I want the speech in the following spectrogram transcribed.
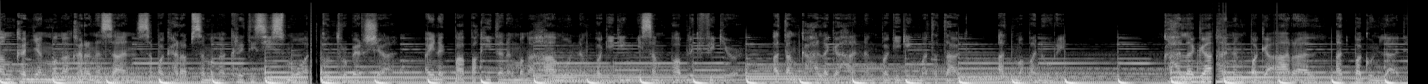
Ang kanyang mga karanasan sa pagharap sa mga kritisismo at kontrobersya ay nagpapakita ng mga hamon ng pagiging isang public figure at ang kahalagahan ng pagiging matatag at mapanuri. Kahalagahan ng pag-aaral at pagunlad.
